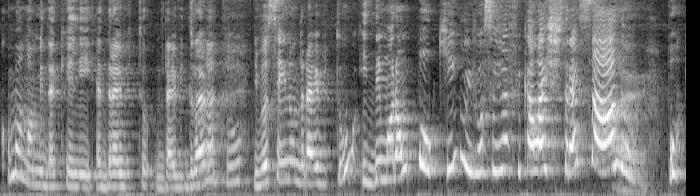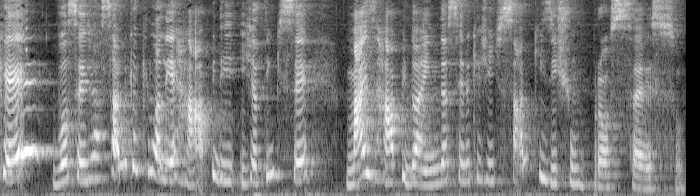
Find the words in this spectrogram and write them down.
como é o nome daquele? É drive-thru? Drive-thru, né? Drive-thru. De você ir no drive-thru e demorar um pouquinho e você já fica lá estressado. É. Porque você já sabe que aquilo ali é rápido e já tem que ser mais rápido ainda, sendo que a gente sabe que existe um processo.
